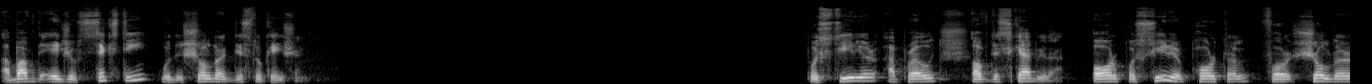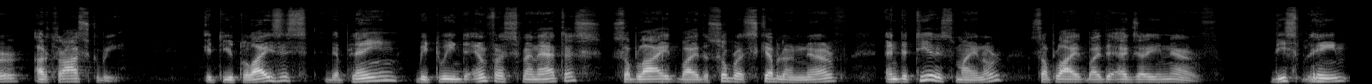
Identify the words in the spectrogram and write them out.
above the age of 60 with a shoulder dislocation. Posterior approach of the scapula or posterior portal for shoulder arthroscopy. It utilizes the plane between the infraspinatus, supplied by the suprascapular nerve, and the teres minor, supplied by the axillary nerve. This plane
